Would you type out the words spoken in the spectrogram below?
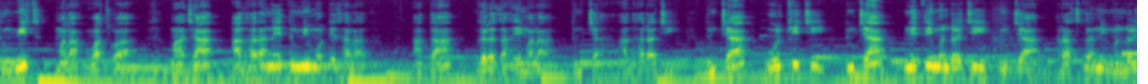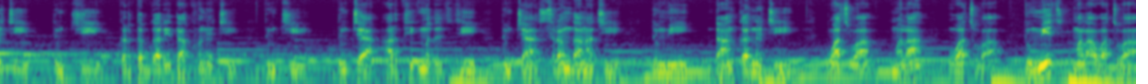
तुम्हीच मला वाचवा. माझ्या आधाराने तुम्ही मोठे झालात. आता गरज आहे मला तुमच्या आधाराची तुमच्या ओळखीची तुमच्या नेते मंडळची तुमच्या राजकारणी मंडळीची तुमची कर्तबगारी दाखवण्याची तुमची तुमच्या आर्थिक मदतीची तुमच्या श्रमदानाची तुम्ही दान करण्याची. वाचवा मला वाचवा. तुम्हीच मला वाचवा.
